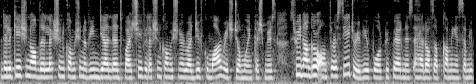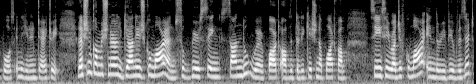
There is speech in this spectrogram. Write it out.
A delegation of the Election Commission of India led by Chief Election Commissioner Rajiv Kumar reached Jammu and Kashmir's Srinagar on Thursday to review poll preparedness ahead of the upcoming assembly polls in the Union Territory. Election Commissioner Gyanesh Kumar and Sukhbir Singh Sandhu were part of the delegation apart from CEC Rajiv Kumar in the review visit.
